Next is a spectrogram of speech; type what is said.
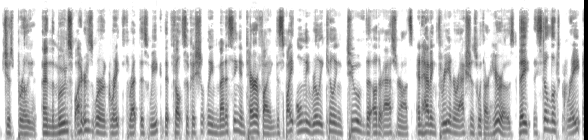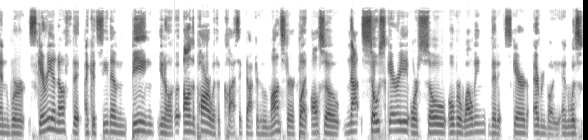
just brilliant. And the moon spiders were a great threat this week that felt sufficiently menacing and terrifying despite only really killing two of the other astronauts and having three interactions with our heroes. They they still looked great and were scary enough that I could see them being, you know, on the par with a classic Doctor Who monster, but also not so scary or so overwhelming that it scared everybody and was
